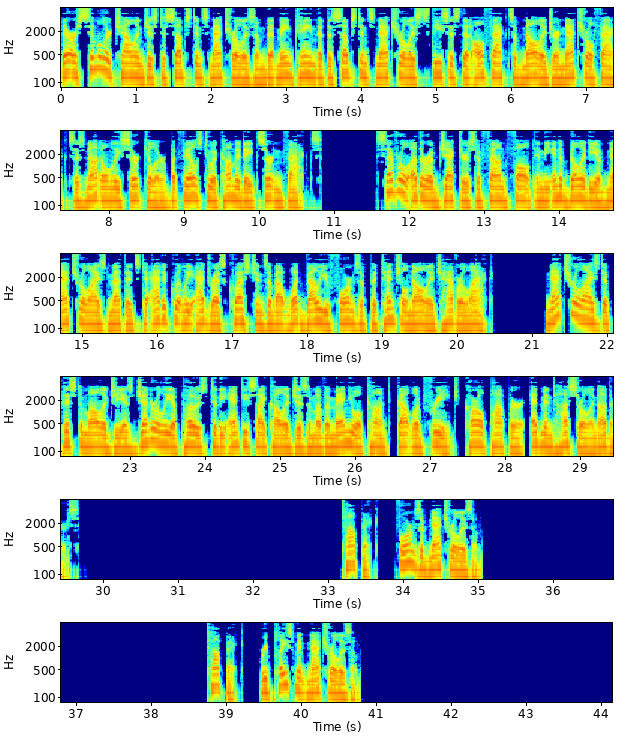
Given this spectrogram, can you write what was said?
There are similar challenges to substance naturalism that maintain that the substance naturalists' thesis that all facts of knowledge are natural facts is not only circular but fails to accommodate certain facts. Several other objectors have found fault in the inability of naturalized methods to adequately address questions about what value forms of potential knowledge have or lack. Naturalized epistemology is generally opposed to the antipsychologism of Immanuel Kant, Gottlob Frege, Karl Popper, Edmund Husserl and others. Topic: Forms of naturalism. Topic: Replacement naturalism.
